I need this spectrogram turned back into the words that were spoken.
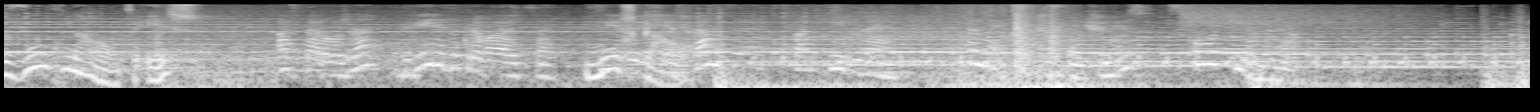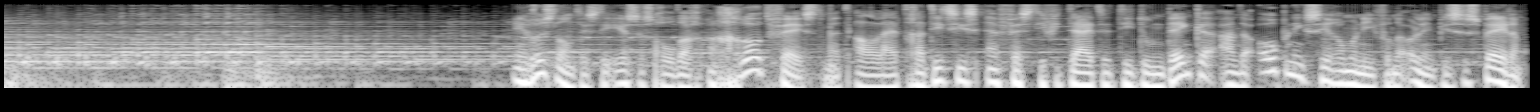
De volgende halte is... Осторожно, двери закрываются. Москва. станция спортивная. The next station is спортивная. In Rusland is de eerste schooldag een groot feest met allerlei tradities en festiviteiten die doen denken aan de openingsceremonie van de Olympische Spelen.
